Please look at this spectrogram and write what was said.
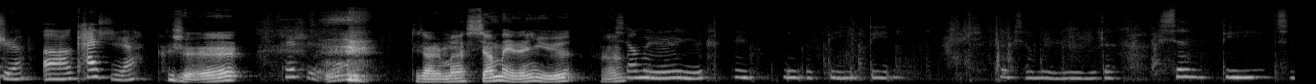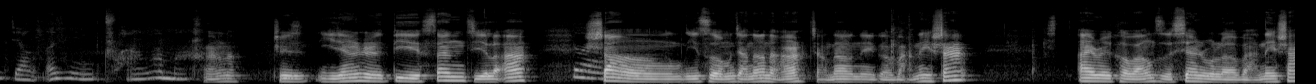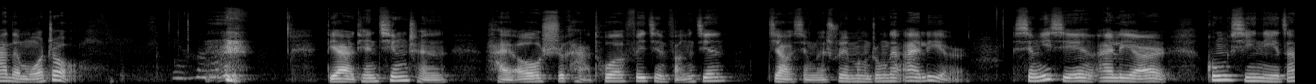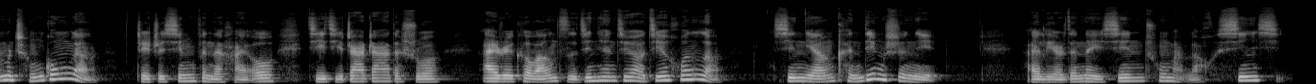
始，呃，开始，开始。开始。这叫什么？小美人鱼啊？小美人鱼，那那个第第，这个小美人鱼的先第一次讲的，你传了吗？传了，这已经是第三集了啊。对。上一次我们讲到哪儿？讲到那个瓦内莎，艾瑞克王子陷入了瓦内莎的魔咒。然后。第二天清晨，海鸥史卡托飞进房间，叫醒了睡梦中的艾丽儿。“醒一醒，艾丽儿！恭喜你，咱们成功了！”这只兴奋的海鸥叽叽喳喳地说：“艾瑞克王子今天就要结婚了，新娘肯定是你。”艾丽儿的内心充满了欣喜，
